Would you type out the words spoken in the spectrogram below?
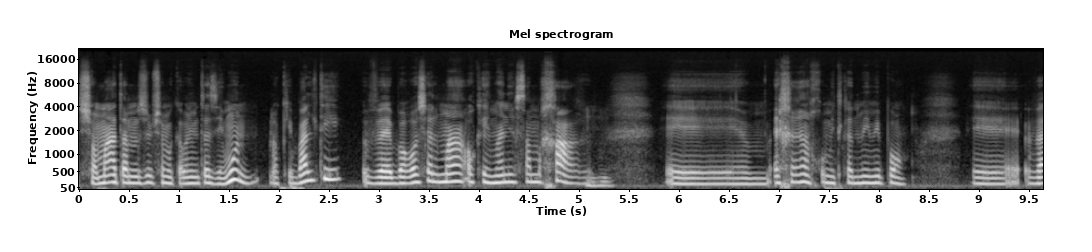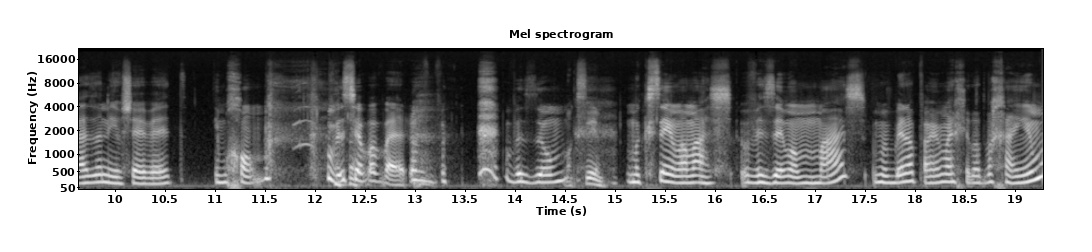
שומעת אנשים שמקבלים את הזימון, לא קיבלתי, ובראש של מה, אוקיי, מה אני עושה מחר? אה, איך אנחנו מתקדמים מפה? אה, ואז אני יושבת עם חום בשבע בערב בזום. מקסים. מקסים, ממש. וזה ממש מבין הפעמים היחידות בחיים,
